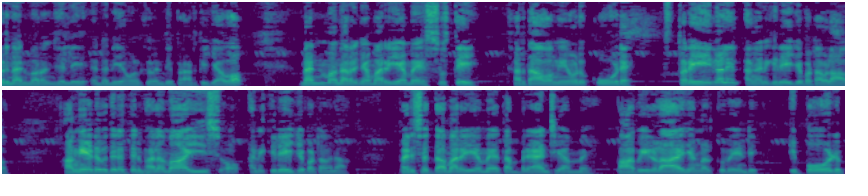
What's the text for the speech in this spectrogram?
ഒരു നന്മറം ചൊല്ലി എന്റെ നിയമങ്ങൾക്ക് വേണ്ടി പ്രാർത്ഥിക്കാവോ. നന്മ നിറഞ്ഞ മറിയമേ സുസ്തി കർത്താവ് അങ്ങയോട് കൂടെ സ്ത്രീകളിൽ അങ്ങ് അനുഗ്രഹിക്കപ്പെട്ടവളാകും. അങ്ങയുടെ ഉദരത്തിന് ഫലമായി ഈശോ അനുഗ്രഹിക്കപ്പെട്ടവനാ. പരിശുദ്ധ മറിയമ്മേ തമ്പുരാന്റെ അമ്മേ പാപികളായ ഞങ്ങൾക്ക് വേണ്ടി ഇപ്പോഴും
